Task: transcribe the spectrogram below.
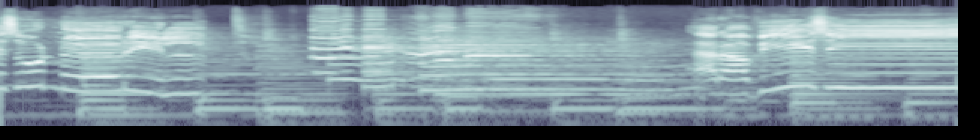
Pesunöörilt ära viisid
